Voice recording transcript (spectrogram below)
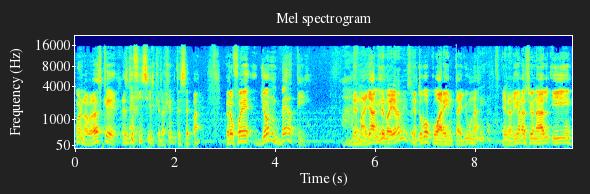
bueno, la verdad es que es difícil que la gente sepa, pero fue John Berti de Miami, De Miami, sí. que tuvo 41 en la Liga Nacional y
